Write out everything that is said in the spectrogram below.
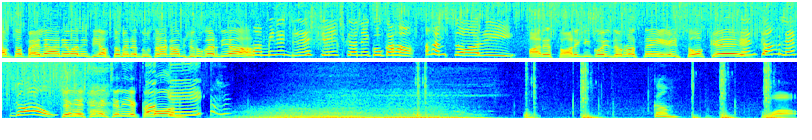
आप तो पहले आने वाली थी अब तो मैंने दूसरा काम शुरू कर दिया। मम्मी ने ड्रेस चेंज करने को कहा। आई एम सॉरी अरे सॉरी की कोई ज़रूरत नहीं इट्स ओके चलिए चलिए चलिए come on come. Wow.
